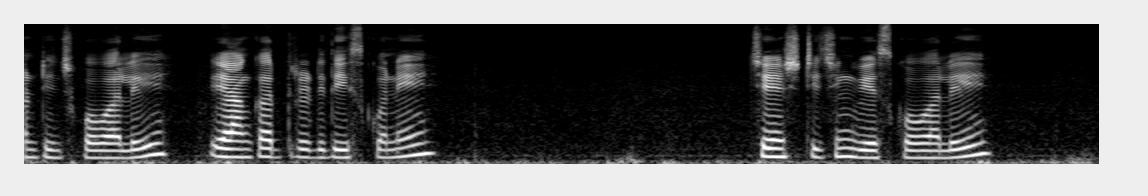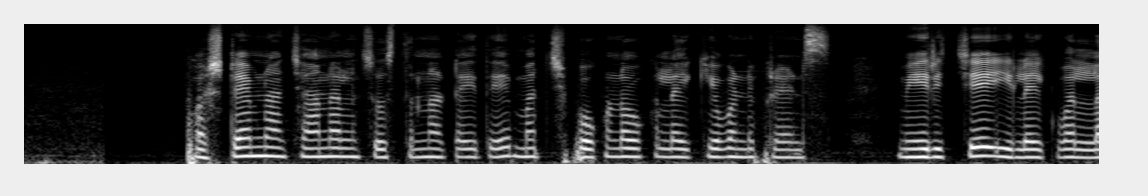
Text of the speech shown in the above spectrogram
అంటించుకోవాలి. యాంకర్ థ్రెడ్ తీసుకొని చైన్ స్టిచ్చింగ్ వేసుకోవాలి. ఫస్ట్ టైం నా ఛానల్ని చూస్తున్నట్టయితే మర్చిపోకుండా ఒక లైక్ ఇవ్వండి ఫ్రెండ్స్. మీరిచ్చే ఈ లైక్ వల్ల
